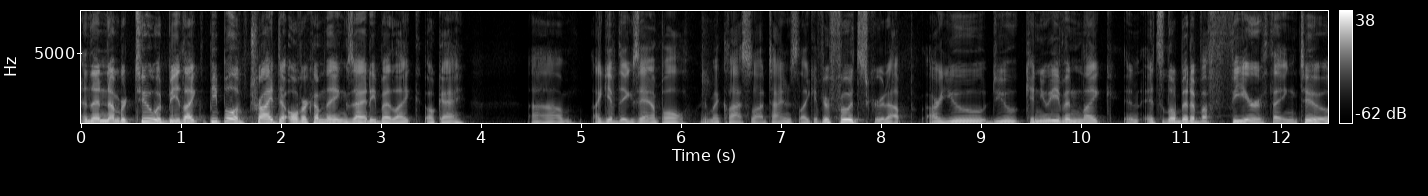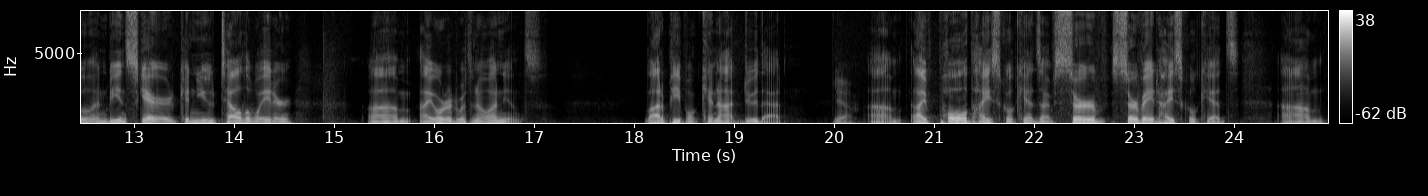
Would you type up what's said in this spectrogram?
and then number two would be like people have tried to overcome the anxiety by like, okay, um, I give the example in my class a lot of times. Like, if your food's screwed up, are you do you can you even like? And it's a little bit of a fear thing too, and being scared. Can you tell the waiter, um, I ordered with no onions? A lot of people cannot do that. yeah, Um, I've polled high school kids. I've served surveyed high school kids. Um,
